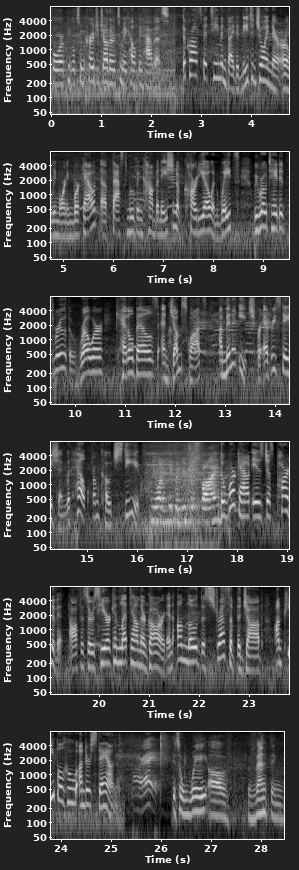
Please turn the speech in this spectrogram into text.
for people to encourage each other to make healthy habits. The CrossFit team invited me to join their early morning workout, a fast moving combination of cardio and weights. We rotated through the rower, kettlebells, and jump squats, a minute each for every station with help from Coach Steve. You want to keep a neutral spine? The workout is just part of it. Officers here can let down their guard and unload the stress of the job on people who understand. All right. It's a way of venting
